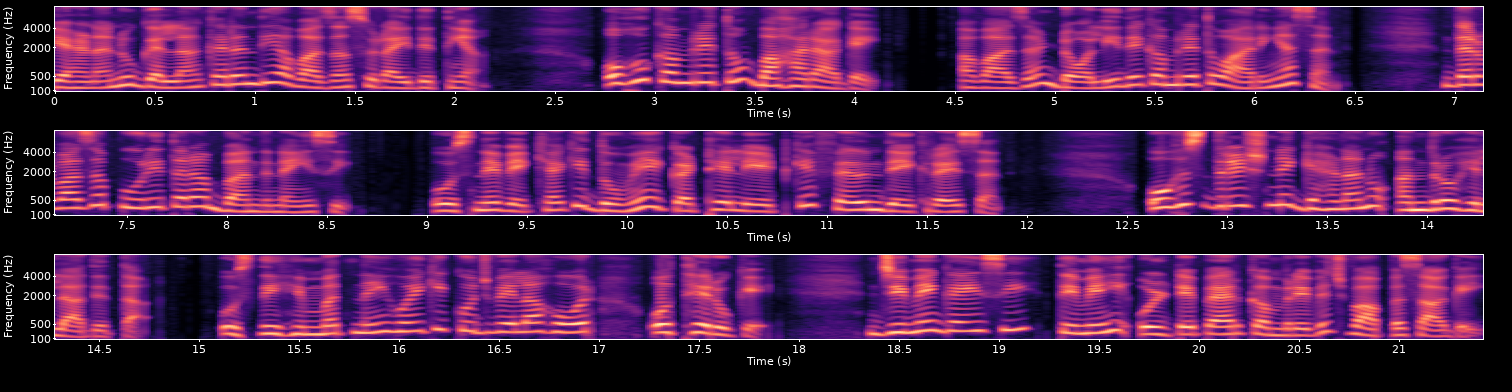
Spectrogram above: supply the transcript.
ਗਹਿਣਾ ਨੂੰ ਗੱਲਾਂ ਕਰਨ ਦੀ ਆਵਾਜ਼ਾਂ ਸੁਣਾਈ ਦਿੱਤੀਆਂ। ਉਹ ਕਮਰੇ ਤੋਂ ਬਾਹਰ ਆ ਗਈ। ਆਵਾਜ਼ਾਂ ਡੋਲੀ ਦੇ ਕਮਰੇ ਤੋਂ ਆ ਰਹੀਆਂ ਸਨ। ਦਰਵਾਜ਼ਾ ਪੂਰੀ ਤਰ੍ਹਾਂ ਬੰਦ ਨਹੀਂ ਸੀ। ਉਸਨੇ ਵੇਖਿਆ ਕਿ ਦੋਵੇਂ ਇਕੱਠੇ ਲੇਟ ਕੇ ਫਿਲਮ ਦੇਖ ਰਹੇ ਸਨ। ਉਸ ਦ੍ਰਿਸ਼ ਨੇ ਗਹਿਣਾ ਨੂੰ ਅੰਦਰੋਂ ਹਿਲਾ ਦਿੱਤਾ। ਉਸ ਦੀ ਹਿੰਮਤ ਨਹੀਂ ਹੋਈ ਕਿ ਕੁਝ ਵੇਲਾ ਹੋਰ ਉੱਥੇ ਰੁਕੇ। ਜਿਵੇਂ ਗਈ ਸੀ, ਤਿਵੇਂ ਹੀ ਉਲਟੇ ਪੈਰ ਕਮਰੇ ਵਿੱਚ ਵਾਪਸ ਆ ਗਈ।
